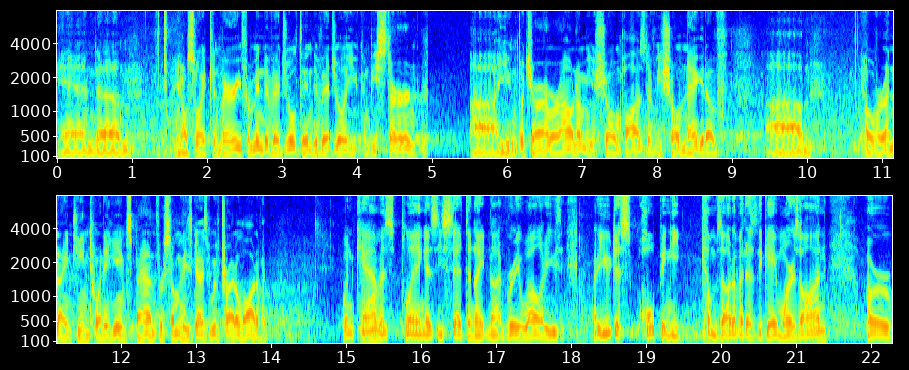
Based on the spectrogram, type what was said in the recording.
And, um, you know, so it can vary from individual to individual. You can be stern. Uh, you can put your arm around them. You show them positive. You show them negative. Um, over a 19, 20 game span for some of these guys, we've tried a lot of it. When Cam is playing, as he said tonight, not very well, are you are you just hoping he comes out of it as the game wears on, or,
